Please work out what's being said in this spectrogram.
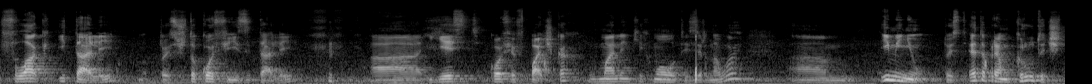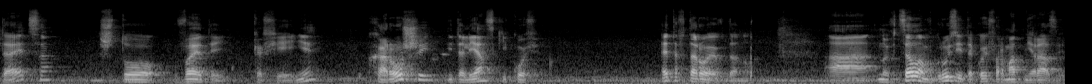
флаг Италии, то есть что кофе из Италии. А, есть кофе в пачках, в маленьких, молотый, зерновой. А, и меню. То есть это прям круто читается, что в этой кофейне хороший итальянский кофе. Это второе в Дону. А, но в целом в Грузии такой формат не развит.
